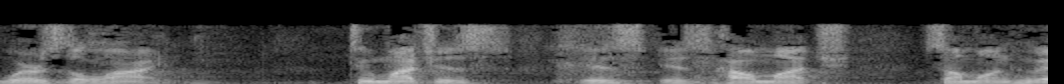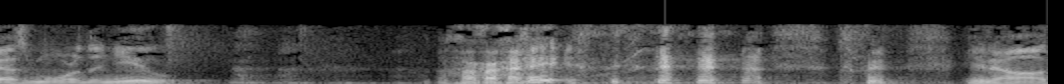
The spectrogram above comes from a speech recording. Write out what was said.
where's the line? Too much is, is, is how much someone who has more than you. All right? you know,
